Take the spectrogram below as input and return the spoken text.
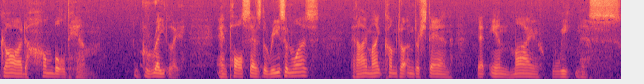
God humbled him greatly. And Paul says the reason was that I might come to understand that in my weakness,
